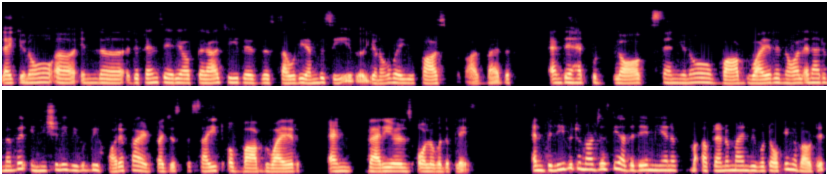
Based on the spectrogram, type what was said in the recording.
like you know, uh, in the defense area of Karachi, there's this Saudi embassy, you know, where you pass pass by the and they had put blocks and you know barbed wire and all. And i remember initially we would be horrified by just the sight of barbed wire and barriers all over the place. And believe it or not just the other day me and a, a friend of mine we were talking about it.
